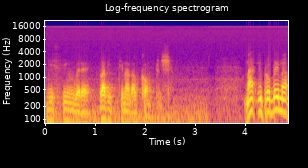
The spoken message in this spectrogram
distinguere la vittima dal complice. Ma il problema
